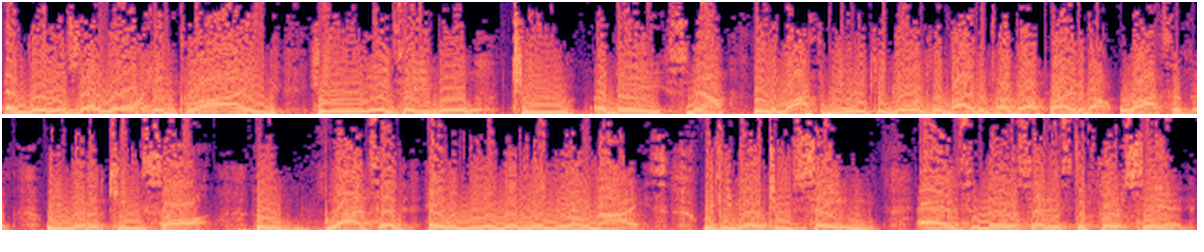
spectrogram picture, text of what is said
and those that walk in pride, he is able to abase. Now, there's lots of people we could go into the Bible and talk about pride about, lots of them. We can go to King Saul, who God said, hey, when you are little in your own eyes. We could go to Satan, as Noah said, it's the first sin.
